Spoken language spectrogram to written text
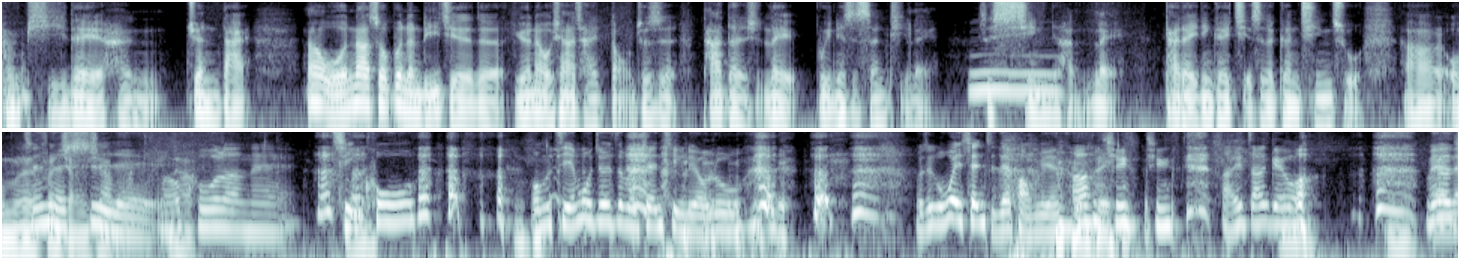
很疲累、很倦怠？那我那时候不能理解的，原来我现在才懂，就是他的累不一定是身体累，是心很累。太太一定可以解释的更清楚啊！我们来分享一下，我要哭了呢，请哭。我们节目就是这么真情流露。我这个卫生纸在旁边，好，请请拿一张给我。没有，就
